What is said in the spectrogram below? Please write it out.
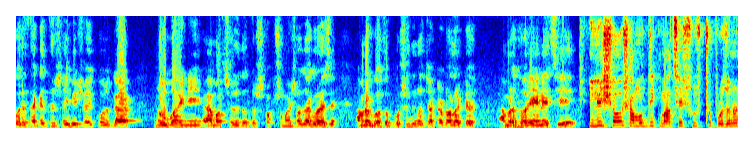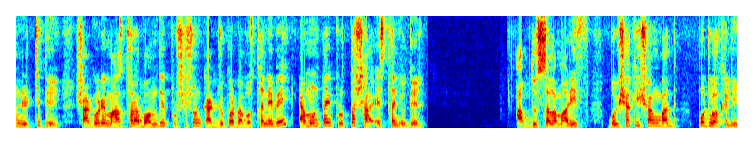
করে থাকে তো সেই বিষয়ে কোস্টগার্ড নৌবাহিনী মৎস্য অধিদপ্তর সবসময় সজাগ রয়েছে। আমরা গত পরশুদিনও চারটা ট্রলারকে আমরা ধরে এনেছি। ইলিশ সহ সামুদ্রিক মাছের সুষ্ঠু প্রজনন নিশ্চিতে সাগরে মাছ ধরা বন্ধে প্রশাসন কার্যকর ব্যবস্থা নেবে এমনটাই প্রত্যাশা স্থানীয়দের। আব্দুস সালাম আরিফ বৈশাখী সংবাদ পটুয়াখালী।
